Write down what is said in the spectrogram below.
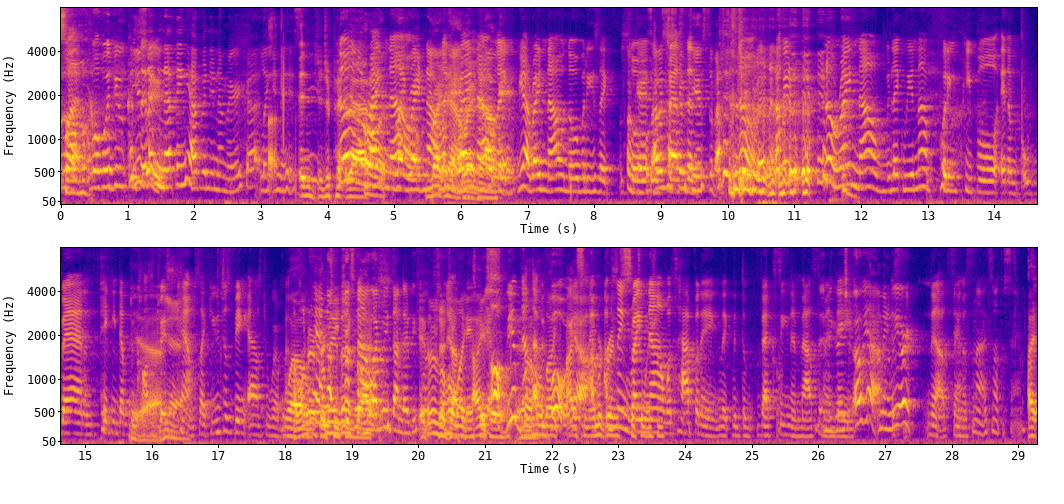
some what, what would you You consider? said nothing happened in America, like in the uh, history. in Japan. no, no, yeah, no, right like- now. Like right now. Right like now, right, right now, now. like yeah, right now nobody's like so okay, so I was just repressed that- confused about the No, I mean, no. Now, we- like we're not putting people in a van and taking them to Yeah. concentration Yeah. camps. Like you just being asked to wear masks. Well, I wonder if yeah, they're no, teaching now. What we've done that before. If There's a whole like ice. people- Oh, we have the done that before. Like, ice yeah, and I'm, I'm immigrant saying right now what's happening, like with the vaccine and mask the mandate. Oh yeah, I mean we are. Yeah, it's same as No, it's not the same. I,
